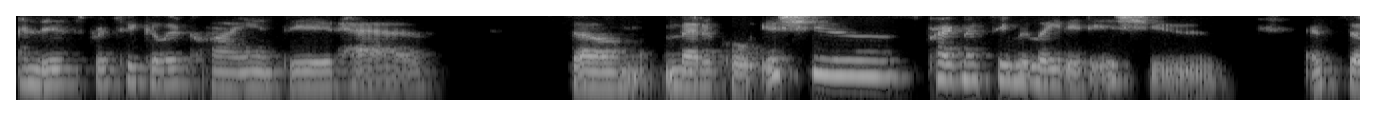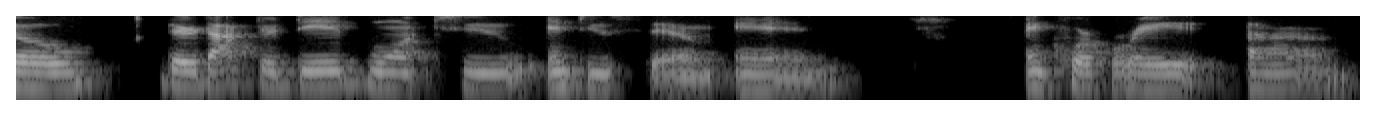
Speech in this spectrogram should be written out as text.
And this particular client did have some medical issues, pregnancy related issues. And so their doctor did want to induce them and incorporate um,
